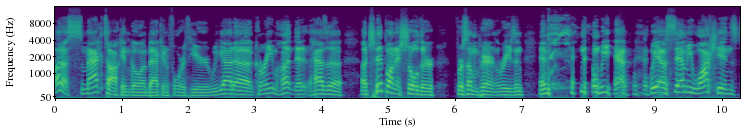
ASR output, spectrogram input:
A lot of smack talking going back and forth here. We got uh, Kareem Hunt that has a, a chip on his shoulder for some apparent reason, and then we have we have Sammy Watkins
